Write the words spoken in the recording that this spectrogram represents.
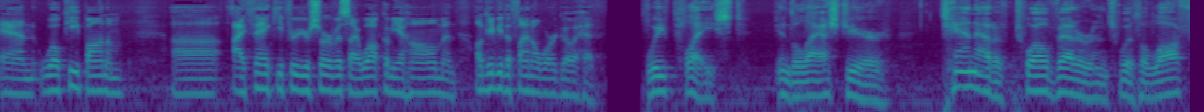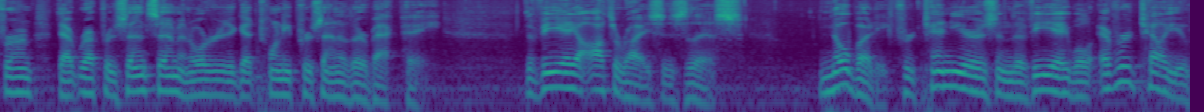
and we'll keep on them. Uh, I thank you for your service. I welcome you home, and I'll give you the final word. Go ahead. We've placed in the last year 10 out of 12 veterans with a law firm that represents them in order to get 20% of their back pay. The VA authorizes this. Nobody for 10 years in the VA will ever tell you,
